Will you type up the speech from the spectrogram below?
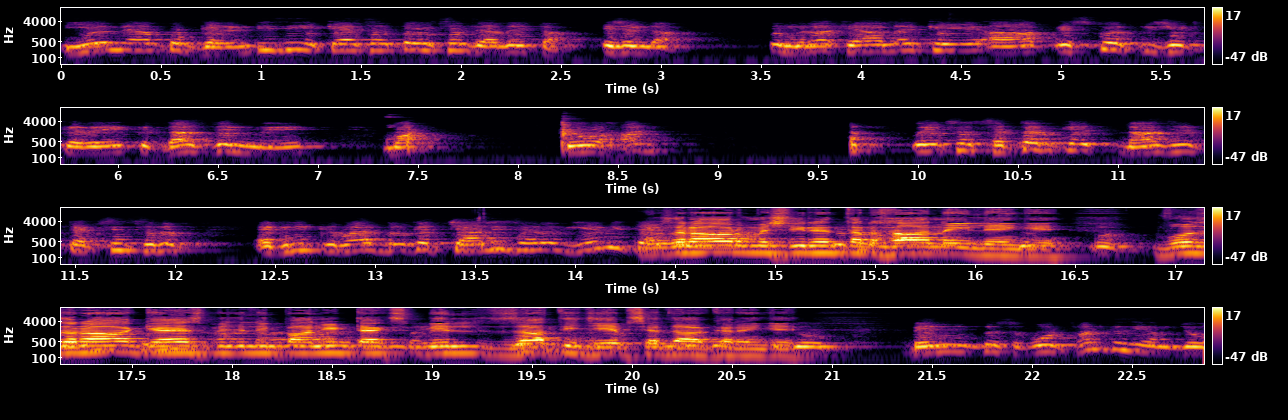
ये मैं आपको गारंटी से कह सकता हूँ इससे ज़्यादा ही था एजेंडा। तो मेरा ख्याल है कि आप इसको अप्रिशिएट करें कि दस दिन में जो हर एक सौ सत्तर के ना सिर्फ़ टैक्सी सिर्फ़ एग्री करवाया बल्कि चालीस अरब ये भी वजरा और मशीरें तनख्वाह नहीं लेंगे। वो जरा गैस बिजली पानी टैक्स बिल जाती जेब से अदा करेंगे। सपोर्ट फंड के लिए हम जो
